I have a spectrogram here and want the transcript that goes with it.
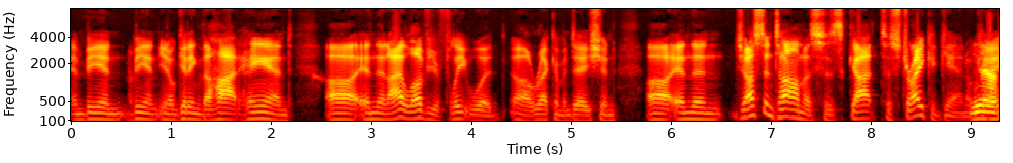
and being being you know getting the hot hand. Uh, and then I love your Fleetwood uh, recommendation. Uh, and then Justin Thomas has got to strike again. Okay. Yeah.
